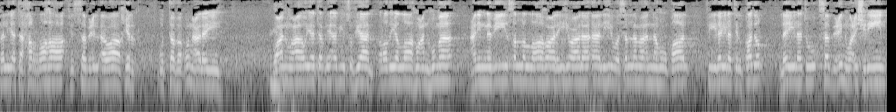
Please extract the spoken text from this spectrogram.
فليتحرها في السبع الأواخر. متفق عليه. وعن معاوية بن أبي سفيان رضي الله عنهما عن النبي صلى الله عليه وعلى آله وسلم أنه قال في ليلة القدر ليلة سبع وعشرين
